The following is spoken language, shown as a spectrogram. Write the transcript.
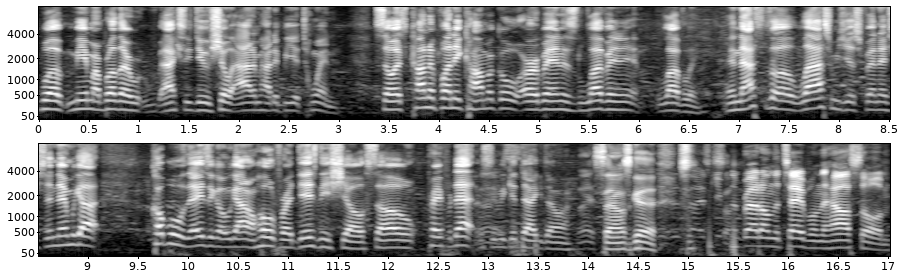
what me and my brother actually do show Adam how to be a twin. So it's kind of funny, comical, urban, is lovely, lovely, and that's the last we just finished. And then we got a couple of days ago we got on hold for a Disney show. So pray for that and see if we get that going. Sounds good. Keeping the bread on the table in the household.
